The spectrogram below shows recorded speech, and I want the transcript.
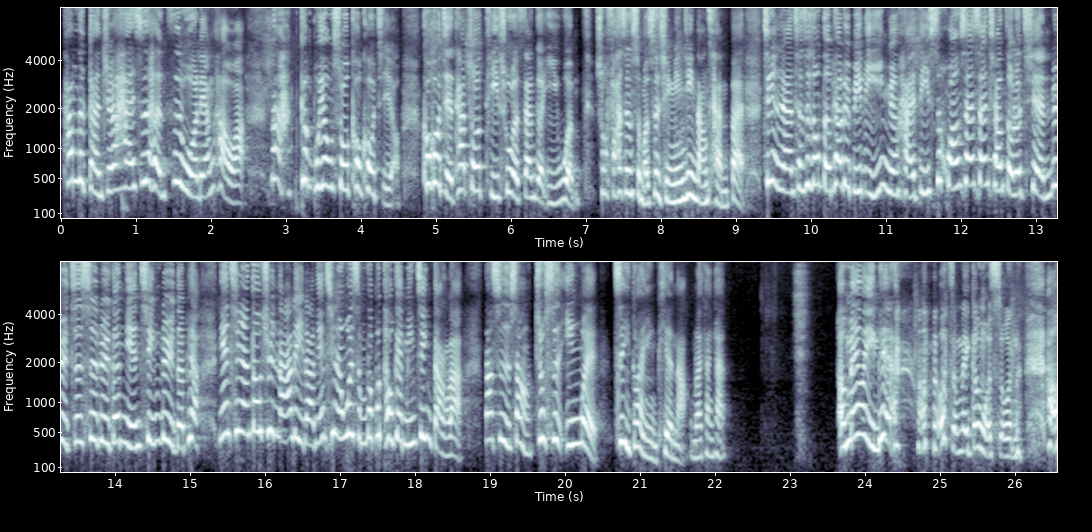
他们的感觉还是很自我良好啊。那更不用说 Coco 姐哦，Coco 姐她说提出了三个疑问，说发生什么事情，民进党惨败，竟然陈世忠得票率比李应元还低，是黄珊珊抢走了浅绿、支持率跟年轻绿的票，年轻人都去哪？里啦？年轻人为什么都不投给民进党啦？那事实上就是因为这一段影片呐，我们来看看。呃，没有影片，我怎么没跟我说呢？好，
